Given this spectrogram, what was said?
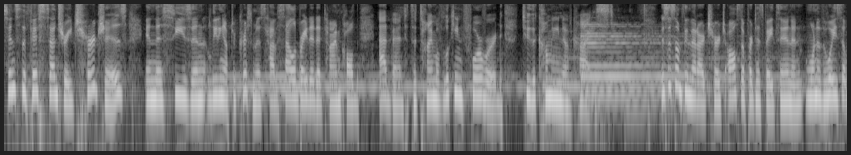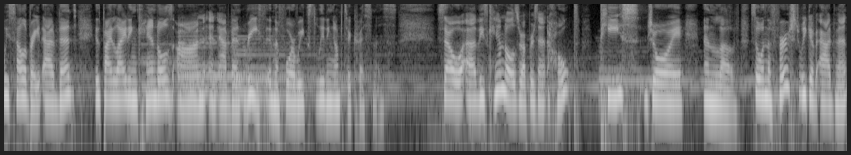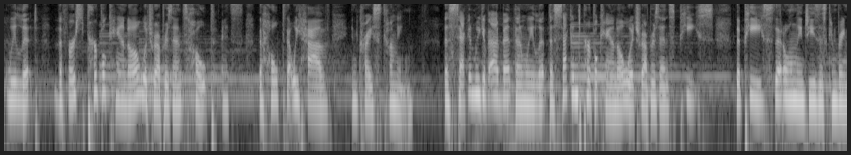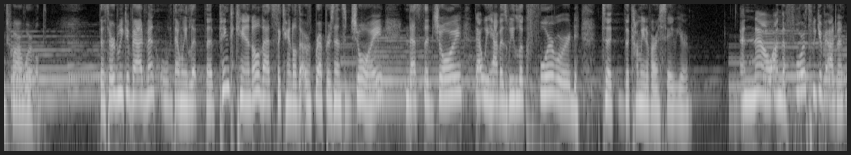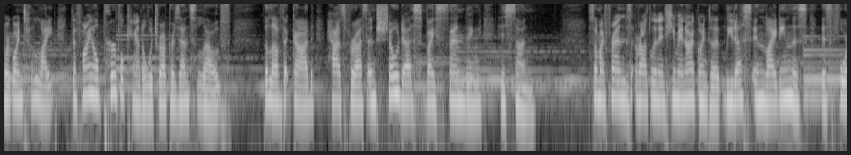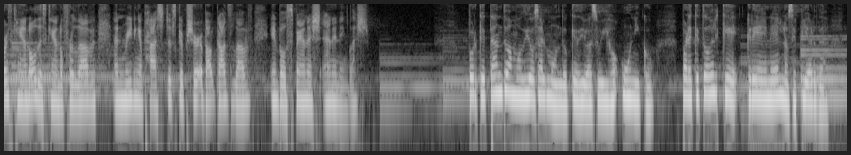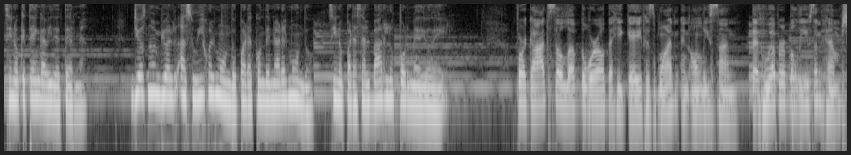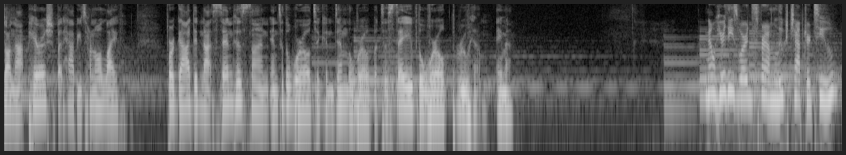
Since the fifth century, churches in this season leading up to Christmas have celebrated a time called Advent. It's a time of looking forward to the coming of Christ. This is something that our church also participates in, and one of the ways that we celebrate Advent is by lighting candles on an Advent wreath in the four weeks leading up to Christmas. So uh, these candles represent hope, peace, joy, and love. So in the first week of Advent, we lit the first purple candle, which represents hope. It's the hope that we have in Christ's coming. The second week of Advent, then we lit the second purple candle, which represents peace, the peace that only Jesus can bring to our world. The third week of Advent, then we lit the pink candle. That's the candle that represents joy. And that's the joy that we have as we look forward to the coming of our Savior. And now, on the fourth week of Advent, we're going to light the final purple candle, which represents love the love that God has for us and showed us by sending His Son. So, my friends, Rosalind and Jimena are going to lead us in lighting this, this fourth candle, this candle for love, and reading a passage of scripture about God's love in both Spanish and in English. Porque tanto amó Dios al mundo que dio a su Hijo único, para que todo el que cree en Él no se pierda, sino que tenga vida eterna. Dios no envió a su Hijo al mundo para condenar al mundo, sino para salvarlo por medio de Él. For God so loved the world that he gave his one and only Son, that whoever believes in him shall not perish but have eternal life. For God did not send his Son into the world to condemn the world, but to save the world through him. Amen. Now, hear these words from Luke chapter 2,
